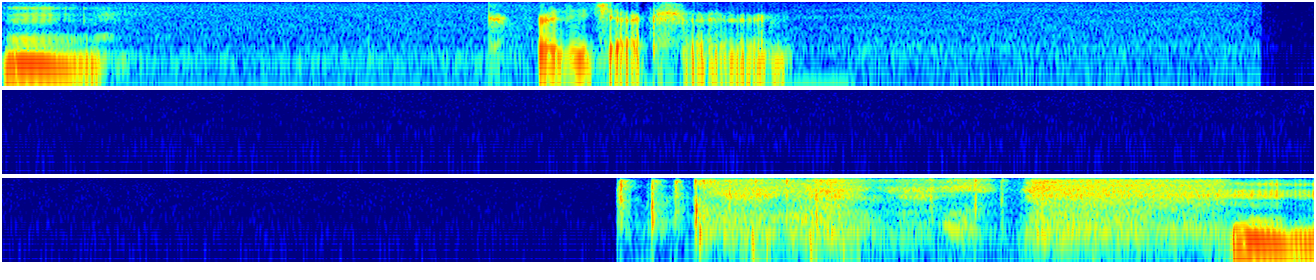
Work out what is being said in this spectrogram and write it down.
Hmm. Reggie Jackson. Hmm.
